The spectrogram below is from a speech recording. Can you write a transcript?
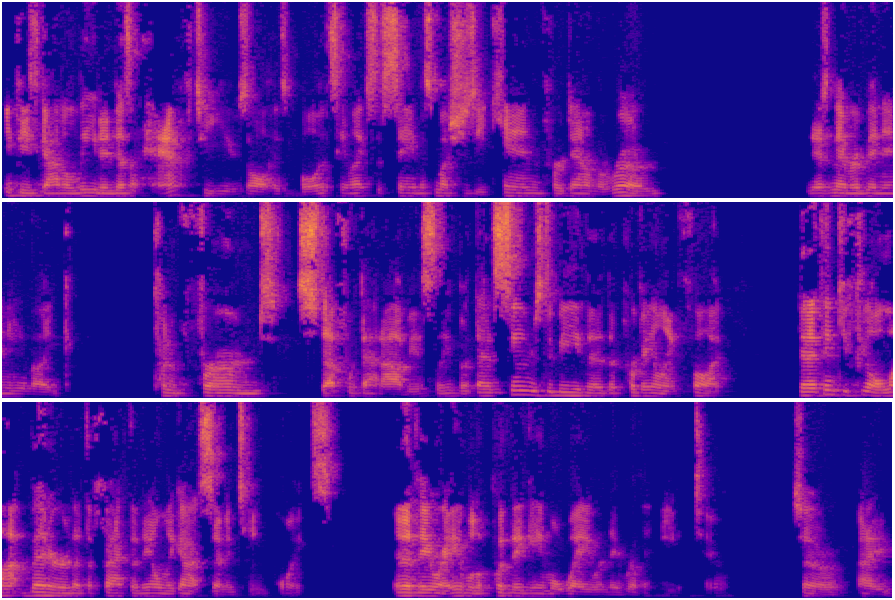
if he's got a lead and doesn't have to use all his bullets. He likes to save as much as he can for down the road. There's never been any like confirmed stuff with that, obviously, but that seems to be the, the prevailing thought. Then I think you feel a lot better that the fact that they only got 17 points and that they were able to put the game away when they really needed to. So I,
